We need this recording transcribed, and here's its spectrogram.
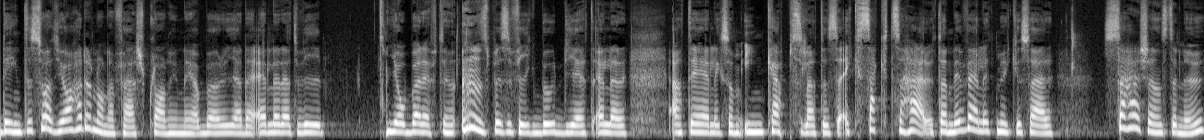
det är inte så att jag hade någon affärsplan innan jag började eller att vi jobbar efter en specifik budget eller att det är liksom inkapslat och så exakt så här utan det är väldigt mycket så här så här känns det nu,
